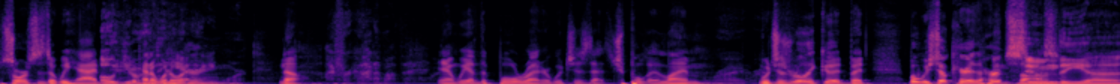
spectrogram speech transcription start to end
sources that we had. Oh, you don't have the heater away. anymore. No, I forgot about that. and we have the bull rider, which is that chipotle lime, Right, right. which is really good. But but we still carry the hurt And sauce. soon the uh,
